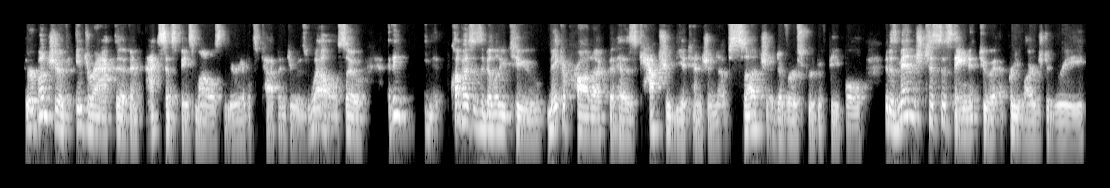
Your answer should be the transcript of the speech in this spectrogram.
there are a bunch of interactive and access based models that you're able to tap into as well. So I think you know, Clubhouse's ability to make a product that has captured the attention of such a diverse group of people that has managed to sustain it to a pretty large degree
